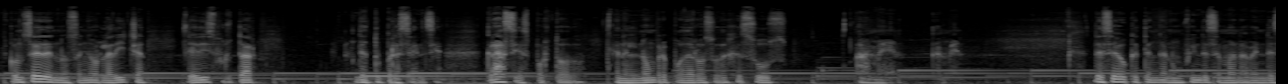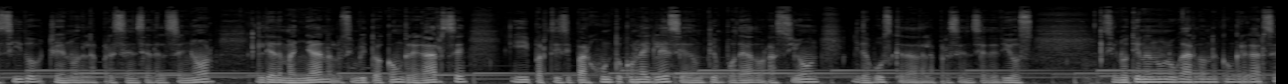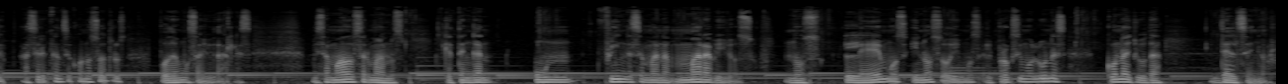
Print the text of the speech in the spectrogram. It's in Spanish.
Concédenos, Señor, la dicha de disfrutar de tu presencia. Gracias por todo. En el nombre poderoso de Jesús. Amén. Deseo que tengan un fin de semana bendecido, lleno de la presencia del Señor. El día de mañana los invito a congregarse y participar junto con la iglesia de un tiempo de adoración y de búsqueda de la presencia de Dios. Si no tienen un lugar donde congregarse, acérquense con nosotros, podemos ayudarles. Mis amados hermanos, que tengan un fin de semana maravilloso. Nos leemos y nos oímos el próximo lunes con ayuda del Señor.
